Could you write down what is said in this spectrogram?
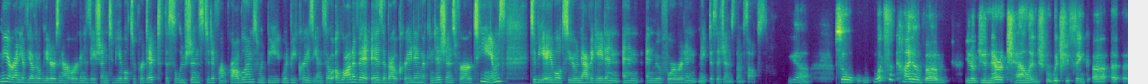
me or any of the other leaders in our organization to be able to predict the solutions to different problems would be would be crazy. And so a lot of it is about creating the conditions for our teams to be able to navigate and and and move forward and make decisions themselves. Yeah. So, what's the kind of um, you know generic challenge for which you think uh, a, a,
